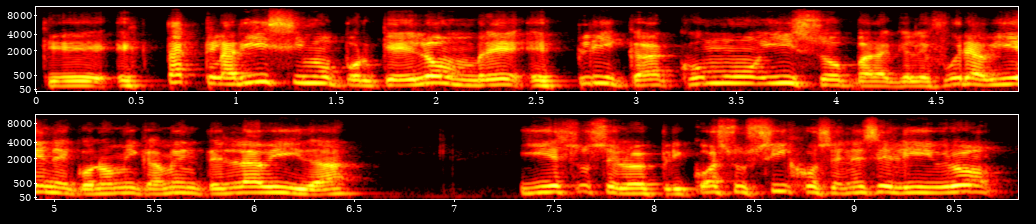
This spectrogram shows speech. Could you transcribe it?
que está clarísimo porque el hombre explica cómo hizo para que le fuera bien económicamente en la vida, y eso se lo explicó a sus hijos en ese libro,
